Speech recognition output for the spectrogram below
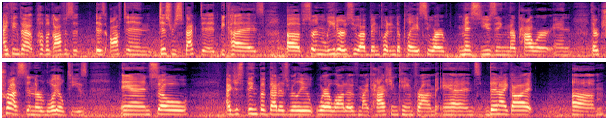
I think that public office is often disrespected because of certain leaders who have been put into place who are misusing their power and their trust and their loyalties. And so I just think that that is really where a lot of my passion came from. And then I got um,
